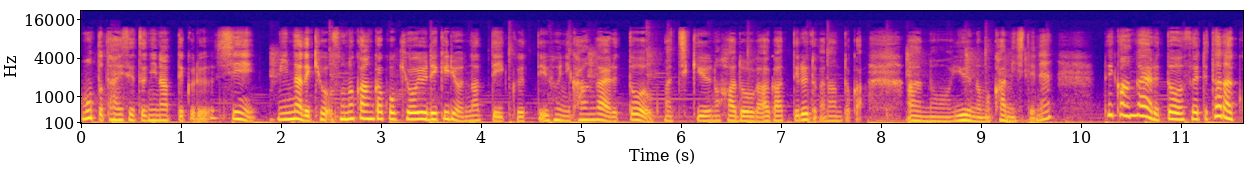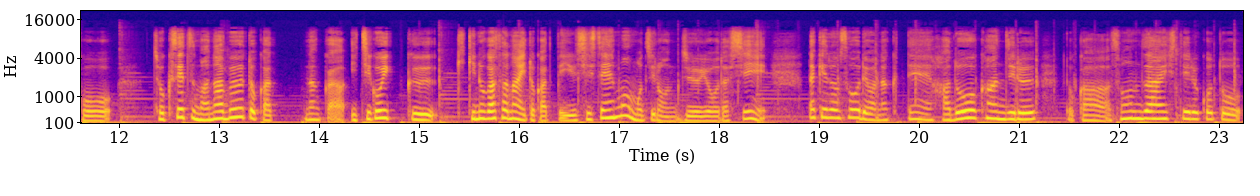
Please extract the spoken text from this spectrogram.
もっと大切になってくるしみんなでその感覚を共有できるようになっていくっていうふうに考えると、まあ、地球の波動が上がってるとかなんとかあのいうのも加味してね。って考えるとそうやってただこう直接学ぶとかなんか一語一句聞き逃さないとかっていう姿勢ももちろん重要だしだけどそうではなくて波動を感じるとか存在していること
